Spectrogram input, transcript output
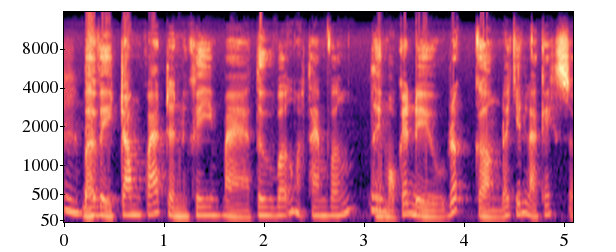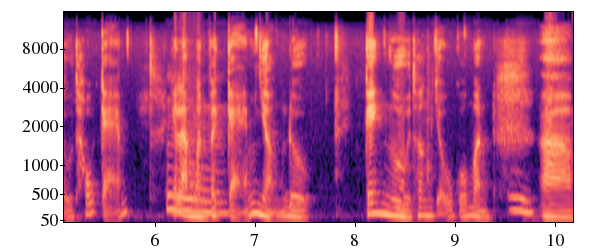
ừ. bởi vì trong quá trình khi mà tư vấn hoặc tham vấn thì ừ. một cái điều rất cần đó chính là cái sự thấu cảm nghĩa ừ. là mình phải cảm nhận được cái người thân chủ của mình ừ. à,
